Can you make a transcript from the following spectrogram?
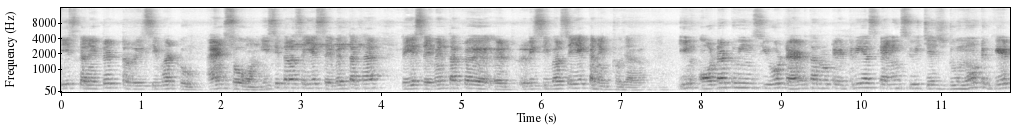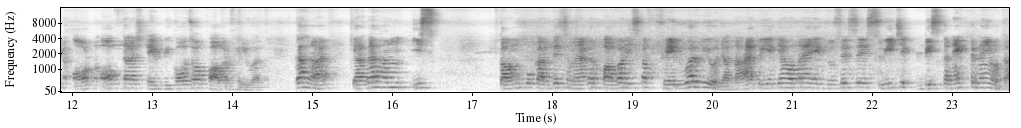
is connected receiver two and so on इसी तरह से ये सेवन तक है। तो ये सेवन तक रिसीवर से ये कनेक्ट हो जाएगा। In order to ensure that the rotatory scanning switches do not get out of the step because of power failure कह रहा है कि अगर हम इस काम को करते समय, अगर पावर इसका फेलियर भी हो जाता है तो ये क्या होता है? एक दूसरे से स्विच डिस्कनेक्ट नहीं होता।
